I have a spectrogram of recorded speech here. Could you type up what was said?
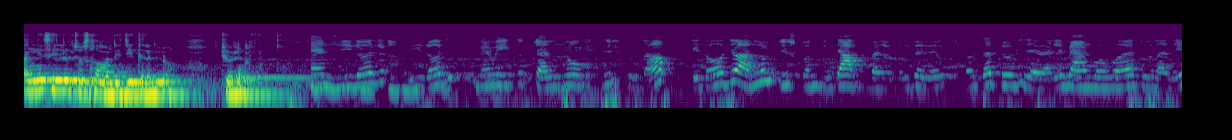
అన్ని సీరియల్ చూస్తామండి జీ తెలుగులో. చూడండి ఫ్రెండ్స్ ఈరోజు ఈరోజు మేము యూట్యూబ్ ఛానల్లో తీసుకుంటాం ఈరోజు అన్నం తీసుకొని తింటే ఆ పెరుగుతుంది ఒకసారి చూసేయాలి మ్యాంగో కూడా చూడాలి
